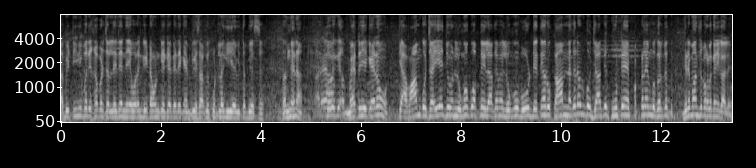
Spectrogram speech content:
अभी टीवी पर ही खबर चल रही थी नए औरंगी टाउन के क्या कहते हैं एम साहब की कुट लगी है अभी तबीयत से। समझे ना? तो ये- मैं तो ये कह रहा हूँ कि आवाम को चाहिए जो उन लोगों को अपने इलाके में लोगों को वोट देते हैं और वो काम न करें उनको जाके कूटें पकड़ें उनको घर तक गिरबान से पकड़ के निकालें।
